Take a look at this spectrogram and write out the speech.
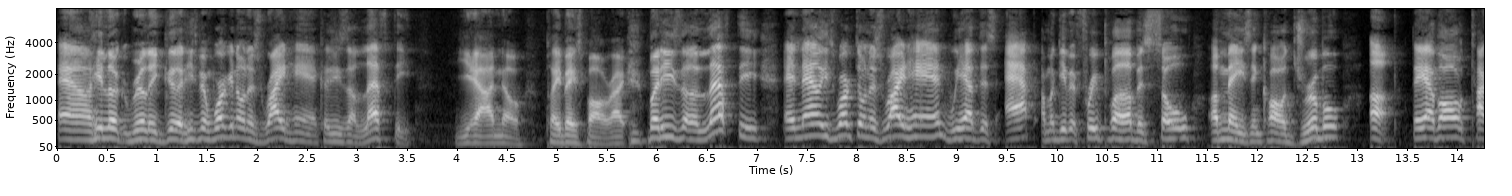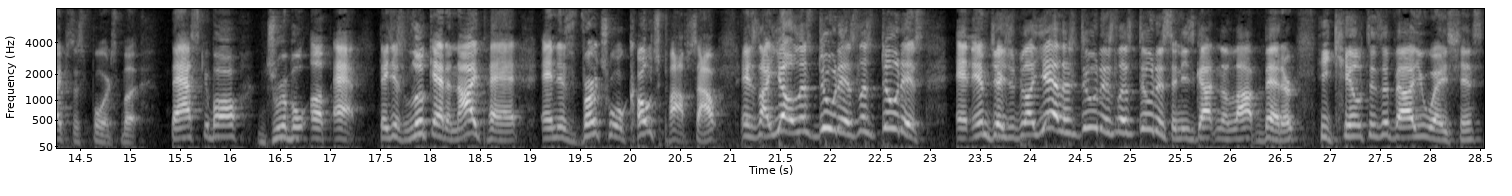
and he looked really good. He's been working on his right hand because he's a lefty. Yeah, I know. Play baseball, right? But he's a lefty, and now he's worked on his right hand. We have this app. I'm gonna give it free plug. It's so amazing called Dribble Up. They have all types of sports, but basketball, Dribble Up app. They just look at an iPad and this virtual coach pops out and it's like, yo, let's do this, let's do this. And MJ just be like, yeah, let's do this, let's do this. And he's gotten a lot better. He killed his evaluations.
